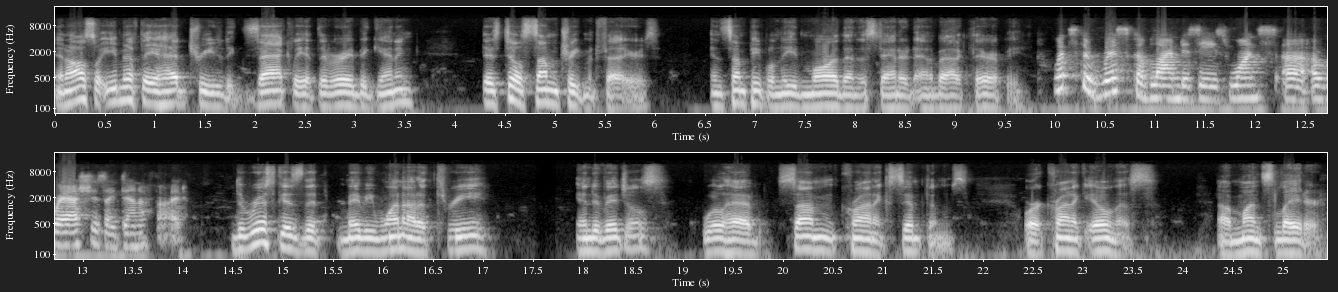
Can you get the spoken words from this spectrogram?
And also, even if they had treated exactly at the very beginning, there's still some treatment failures, and some people need more than the standard antibiotic therapy. What's the risk of Lyme disease once uh, a rash is identified? The risk is that maybe one out of three individuals will have some chronic symptoms or chronic illness uh, months later.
